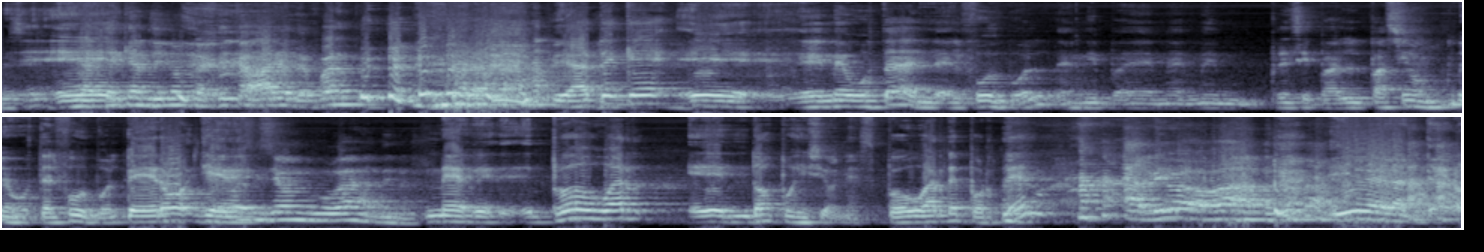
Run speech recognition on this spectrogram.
Fíjate Eh, que Andino practica varios deportes. fíjate que eh, me gusta el, el fútbol, es mi, eh, mi- mi principal pasión. Me gusta el fútbol, pero ¿Qué posición jugás, me- eh, puedo jugar en dos posiciones. Puedo jugar de portero Arriba o abajo. y delantero.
